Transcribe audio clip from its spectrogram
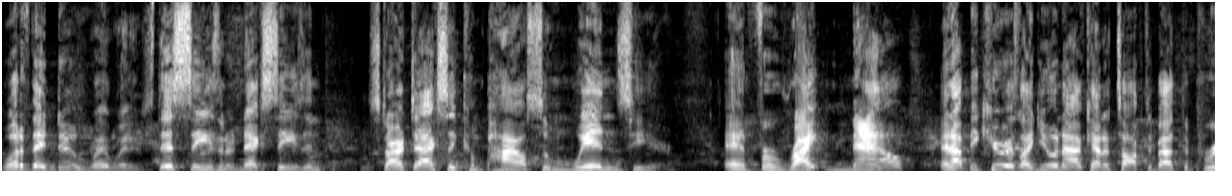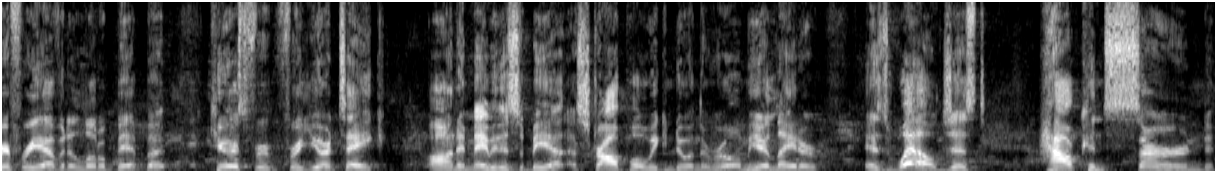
what if they do, wait, wait, it's this season or next season, start to actually compile some wins here. And for right now, and I'd be curious, like you and I have kind of talked about the periphery of it a little bit, but curious for, for your take on, and maybe this will be a, a straw poll we can do in the room here later as well, just how concerned,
